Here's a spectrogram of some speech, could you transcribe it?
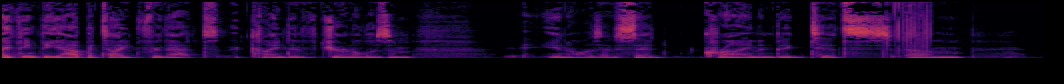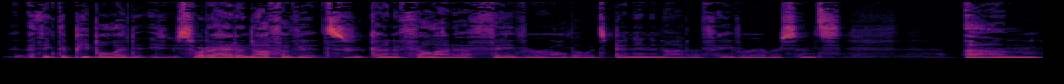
I think the appetite for that kind of journalism, you know, as I've said, crime and big tits. Um, I think the people had sort of had enough of it, kind of fell out of favor, although it's been in and out of favor ever since. Um,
